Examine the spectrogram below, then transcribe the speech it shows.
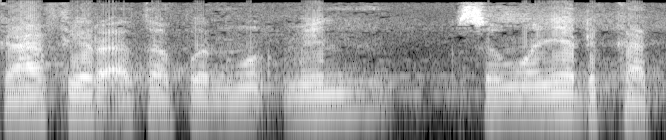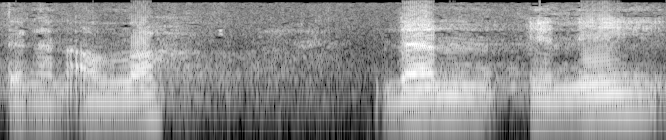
kafir ataupun mukmin, semuanya dekat dengan Allah dan ini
